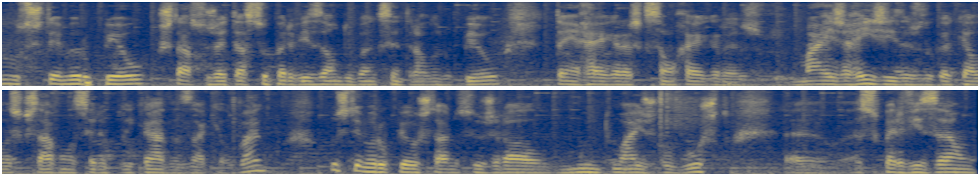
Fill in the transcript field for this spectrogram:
no sistema europeu, está sujeito à supervisão do Banco Central Europeu, tem regras que são regras mais rígidas do que aquelas que estavam a ser aplicadas àquele banco. O sistema europeu está, no seu geral, muito mais robusto, eh, a supervisão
